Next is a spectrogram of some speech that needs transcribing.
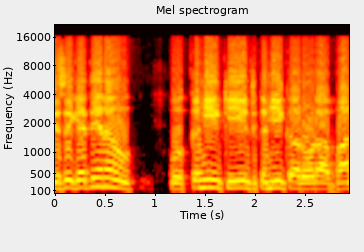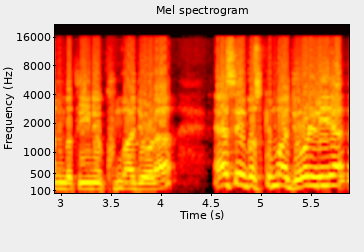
जिसे कहते हैं ना वो कहीं कींट कहीं का रोड़ा भानमती ने खुम्बा जोड़ा ऐसे बस कुम्बा जोड़ लिया।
